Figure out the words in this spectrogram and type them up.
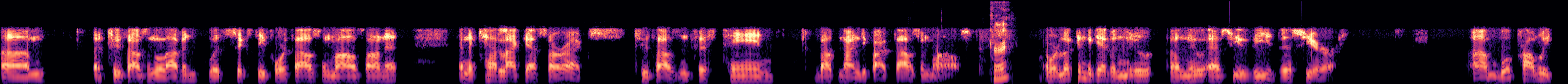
um, a 2011 with 64,000 miles on it, and a Cadillac SRX 2015, about 95,000 miles. Okay. We're looking to get a new a new SUV this year. Um, we'll probably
